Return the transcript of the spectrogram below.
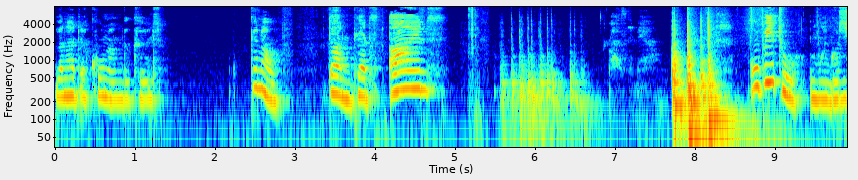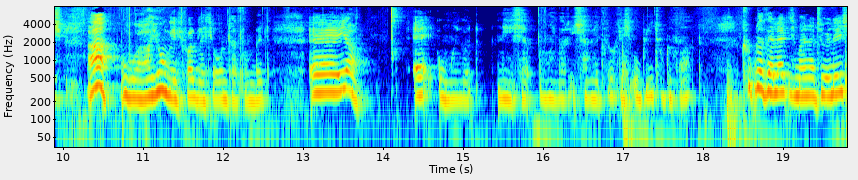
dann hat er Conan gekillt. Genau. Dann Platz 1. Obito. Oh mein Gott, ich. Ah, oh, Junge, ich fall gleich runter vom Bett. Äh, ja. Äh, oh mein Gott. Nee, ich hab. Oh mein Gott, ich habe jetzt wirklich Obito gesagt. Tut mir sehr leid, ich meine natürlich.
